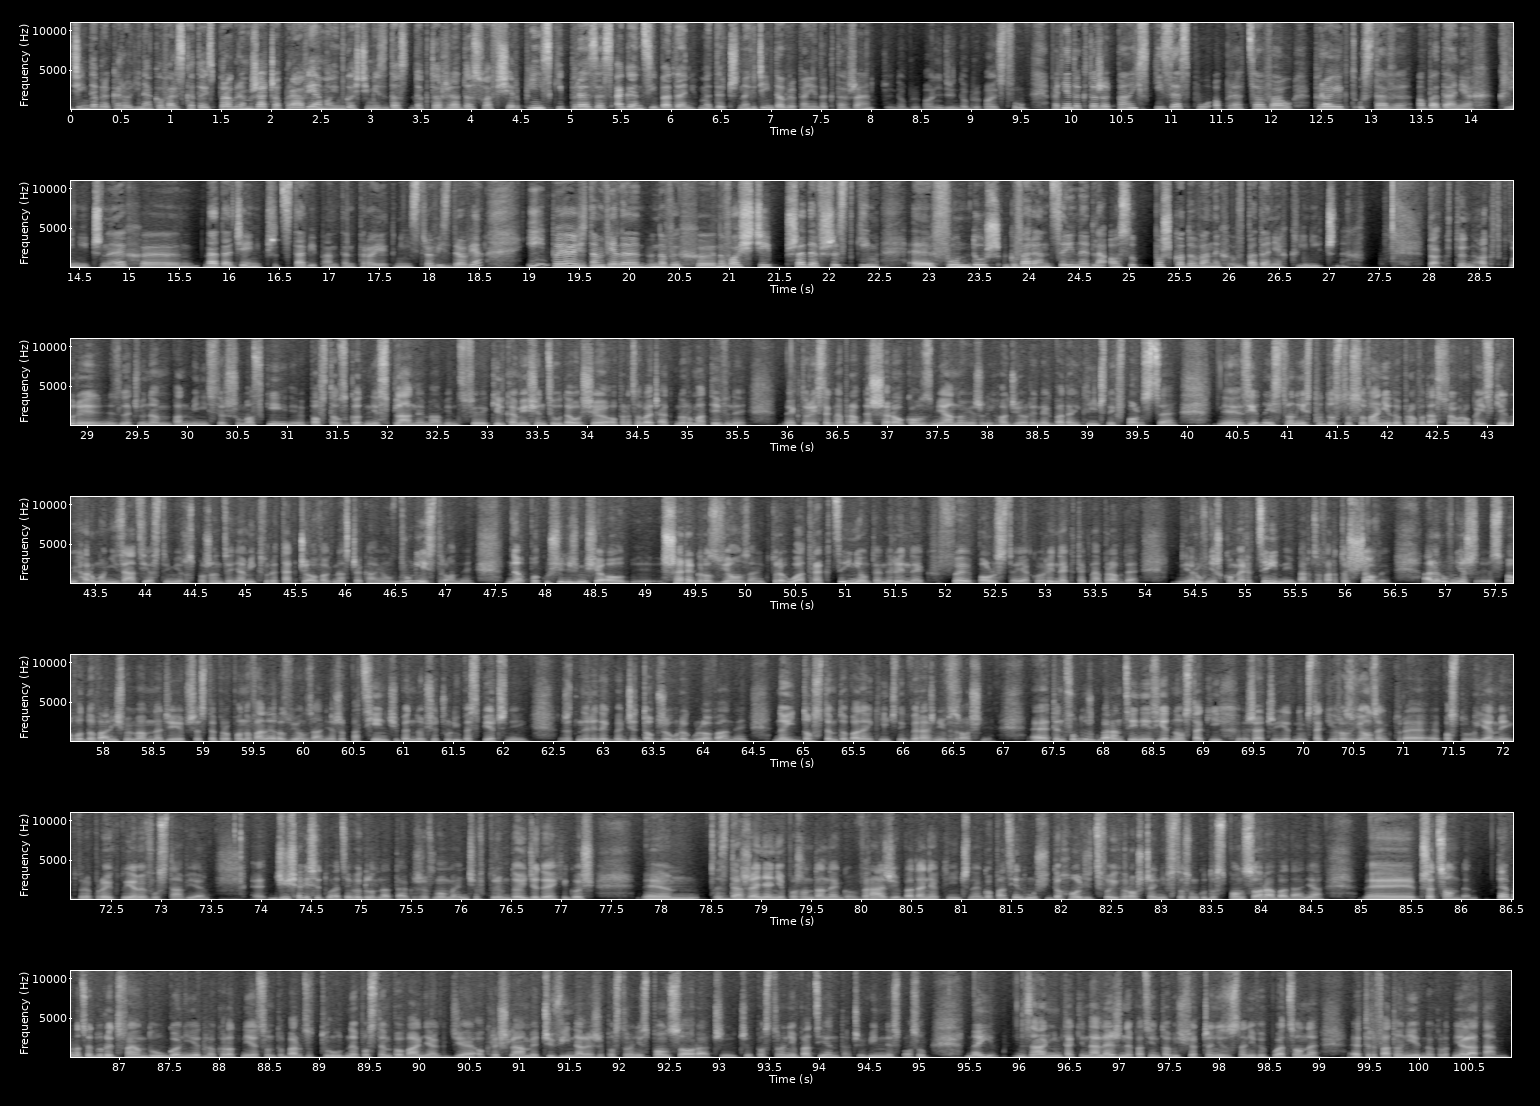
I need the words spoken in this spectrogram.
Dzień dobry, Karolina Kowalska. To jest program Rzecz o Prawie, a moim gościem jest dr Radosław Sierpiński, prezes Agencji Badań Medycznych. Dzień dobry, panie doktorze. Dzień dobry pani, dzień dobry państwu. Panie doktorze, pański zespół opracował projekt ustawy o badaniach klinicznych. E, lada dzień przedstawi pan ten projekt ministrowi zdrowia i pojawia się tam wiele nowych e, nowości. Przede wszystkim e, fundusz gwarancyjny dla osób poszkodowanych w badaniach klinicznych. Tak, ten akt, który zlecił nam pan minister Szumowski, powstał zgodnie z planem, a więc w kilka miesięcy udało się opracować akt normatywny, który jest tak naprawdę szeroką zmianą, jeżeli chodzi o rynek badań klinicznych w Polsce. Z jednej strony jest to dostosowanie do prawodawstwa europejskiego i harmonizacja z tymi rozporządzeniami, które tak czy owak nas czekają. Z drugiej strony no, pokusiliśmy się o szereg rozwiązań, które uatrakcyjnią ten rynek w Polsce jako rynek tak naprawdę również komercyjny i bardzo wartościowy, ale również spowodowało spowodowaliśmy, mam nadzieję, przez te proponowane rozwiązania, że pacjenci będą się czuli bezpieczniej, że ten rynek będzie dobrze uregulowany, no i dostęp do badań klinicznych wyraźnie wzrośnie. E, ten fundusz gwarancyjny jest jedną z takich rzeczy, jednym z takich rozwiązań, które postulujemy i które projektujemy w ustawie. E, dzisiaj sytuacja wygląda tak, że w momencie, w którym dojdzie do jakiegoś zdarzenia niepożądanego w razie badania klinicznego, pacjent musi dochodzić swoich roszczeń w stosunku do sponsora badania e, przed sądem. Te procedury trwają długo, niejednokrotnie są to bardzo trudne postępowania, gdzie określamy, czy wina leży po stronie sponsora, czy, czy po stronie pacjenta, czy w inny sposób. No i zanim takie należne pacjentowi świadczenie zostanie wypłacone, e, trwa to niejednokrotnie latami.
